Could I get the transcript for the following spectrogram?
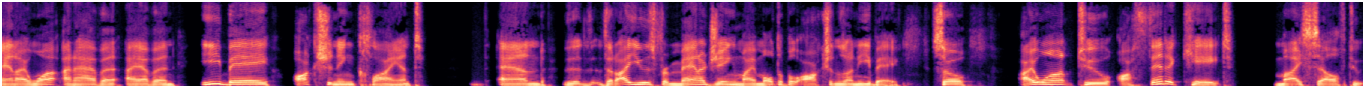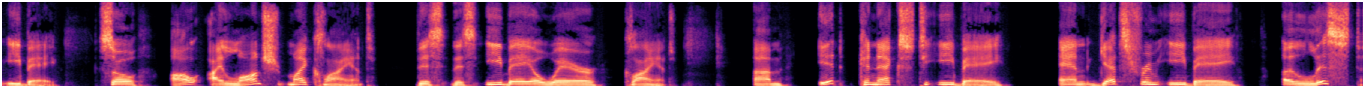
and I want and I have a I have an eBay auctioning client and th- that I use for managing my multiple auctions on eBay. So I want to authenticate myself to eBay. So I'll I launch my client this this eBay aware client. Um, it connects to eBay and gets from eBay a list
